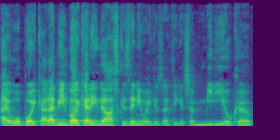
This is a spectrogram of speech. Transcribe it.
I will boycott. I've been boycotting the Oscars anyway because I think it's a mediocre.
